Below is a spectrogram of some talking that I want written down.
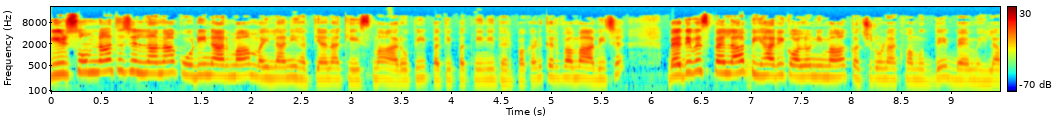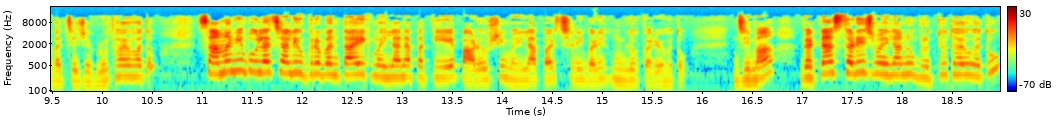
ગીરસોમનાથ જિલ્લાના કોડીનાર માં મહિલાની હત્યાના કેસમાં આરોપી પતિ પત્નીની ધરપકડ કરવામાં આવી છે બે દિવસ પહેલા બિહારી કોલોનીમાં કચરો નાખવા મુદ્દે બે મહિલા વચ્ચે ઝઘડો થયો હતો સામાન્ય બોલાચાલી ઉગ્ર બનતા એક મહિલાના પતિએ પડોશી મહિલા પર છરી વડે હુમલો કર્યો હતો જેમાં ઘટનાસ્થળે જ મહિલાનું મૃત્યુ થયું હતું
